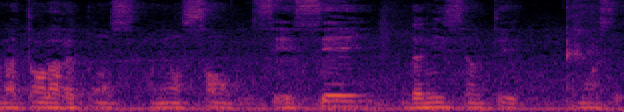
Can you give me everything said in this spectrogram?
On attend la réponse. On est ensemble. C'est Danny Senté. Moi, c'est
